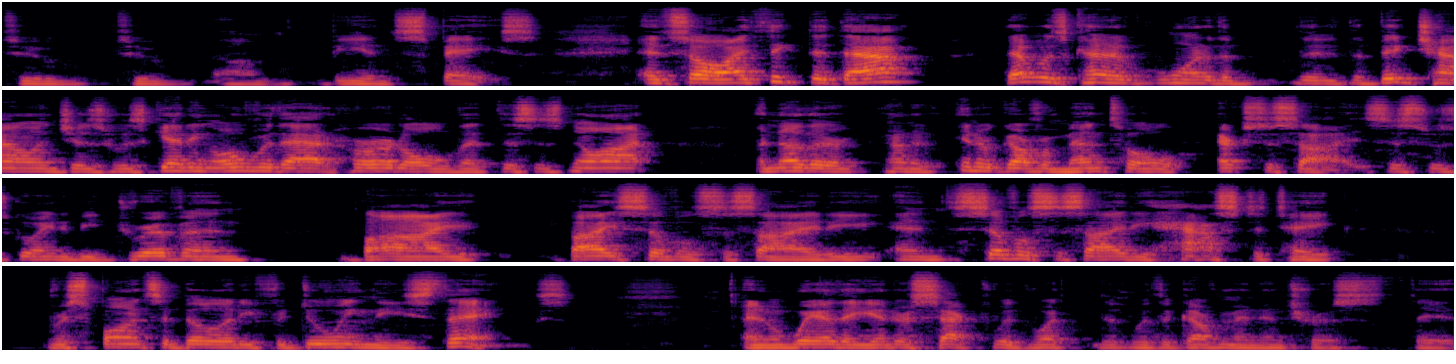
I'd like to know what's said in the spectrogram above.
to to um, be in space. And so I think that that that was kind of one of the, the, the big challenges was getting over that hurdle that this is not another kind of intergovernmental exercise. This was going to be driven by by civil society, and civil society has to take responsibility for doing these things. And where they intersect with what with the government interests, they,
